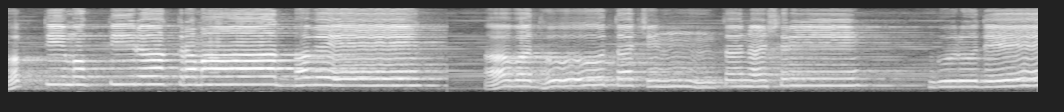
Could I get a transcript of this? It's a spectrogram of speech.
भक्तिमुक्तिरक्रमाद्भवे अवधूतचिन्तनश्री गुरुदेवदत्त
